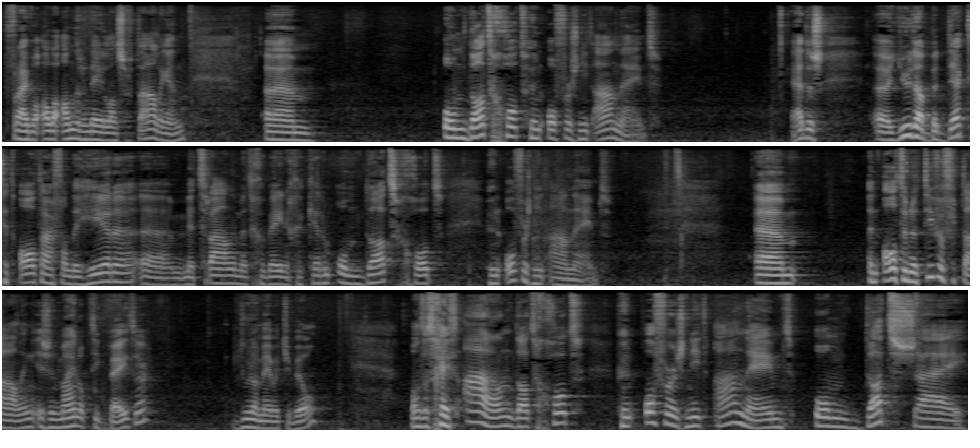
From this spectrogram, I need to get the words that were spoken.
vrijwel alle andere Nederlandse vertalingen, um, omdat God hun offers niet aanneemt. dus uh, Juda bedekt het altaar van de Here uh, met tranen, met geween en gekerm, omdat God hun offers niet aanneemt. Um, een alternatieve vertaling is in mijn optiek beter. Doe daarmee wat je wil. Want het geeft aan dat God hun offers niet aanneemt omdat zij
